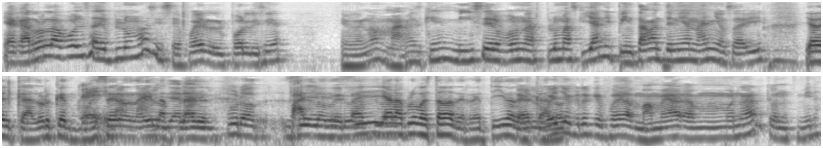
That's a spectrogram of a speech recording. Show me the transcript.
Y agarró la bolsa de plumas y se fue el policía. Y digo, no mames, qué mísero por unas plumas que ya ni pintaban, tenían años ahí. Ya del calor que no ahí la mames, ya era playa. el puro palo sí, de la sí, pluma. ya la pluma estaba derretida Pero del el güey calor. yo creo que fue a mamear, a mamonar con, mira,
